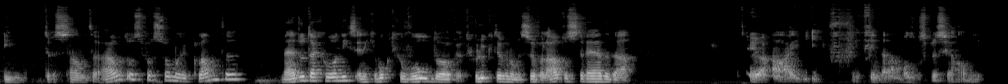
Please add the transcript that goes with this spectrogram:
interessante auto's voor sommige klanten. Mij doet dat gewoon niks. En ik heb ook het gevoel, door het geluk te hebben om met zoveel auto's te rijden, dat... Ja, ik, ik, ik vind dat allemaal zo speciaal niet.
